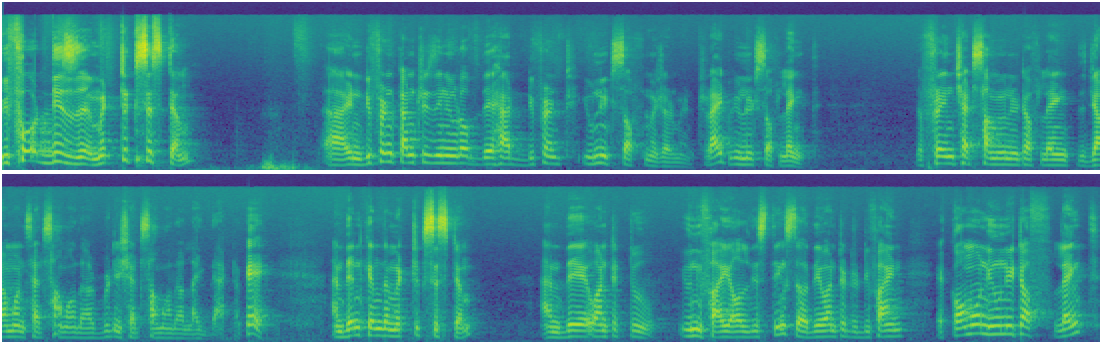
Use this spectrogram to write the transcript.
before this uh, metric system, uh, in different countries in Europe, they had different units of measurement, right? Units of length. The French had some unit of length, the Germans had some other, British had some other like that, okay? And then came the metric system, and they wanted to unify all these things, so they wanted to define a common unit of length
